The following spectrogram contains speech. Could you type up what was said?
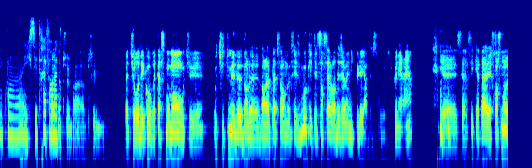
et, qu'on, et que c'est très formateur. absolument. absolument. Bah, tu redécouvres. Et à ce moment où tu, où tu te mets dans, le, dans, la plateforme Facebook et tu es censé avoir déjà manipulé. En fait, tu connais rien. Euh, c'est assez cata. Et franchement,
